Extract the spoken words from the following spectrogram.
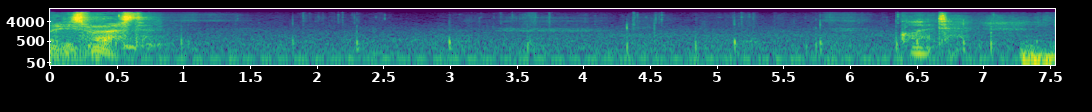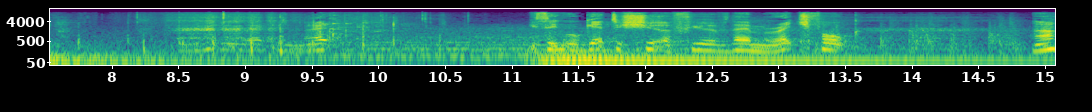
Ladies first. Quiet. Mate, you think we'll get to shoot a few of them rich folk? Huh?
